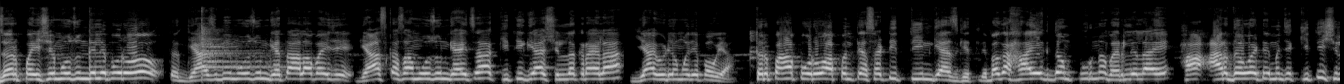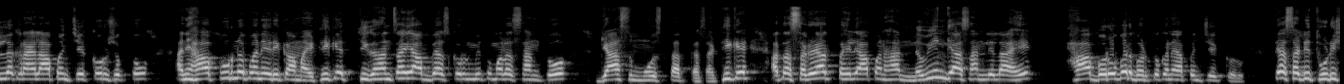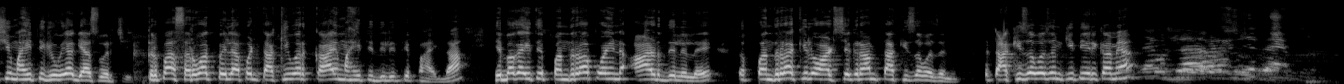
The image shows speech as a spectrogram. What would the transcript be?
जर पैसे मोजून दिले पोरो हो, तर गॅस बी मोजून घेता आला पाहिजे. गॅस कसा मोजून घ्यायचा? किती गॅस शिल्लक राहिला? या व्हिडिओमध्ये पाहूया. तर पहा पोरो हो, आपण त्यासाठी तीन गॅस घेतले. बघा हा एकदम पूर्ण भरलेला आहे. हा अर्धवट आहे म्हणजे किती शिल्लक राहिला आपण चेक करू शकतो. आणि हा पूर्णपणे रिकाम आहे. ठीक आहे? तिघांचाही अभ्यास करून मी तुम्हाला सांगतो गॅस मोजतात कसा. ठीक आहे? आता सगळ्यात पहिले आपण हा नवीन गॅस आणलेला आहे. हा बरोबर भरतो का नाही आपण चेक करू. त्यासाठी थोडीशी माहिती घेऊया गॅसवरची. तर पहा सर्वात पहिले आपण टाकीवर काय माहिती दिली ते पहा एकदा. हे बघा इथे पंधरा पॉईंट आठ दिलेलं आहे. तर पंधरा किलो आठशे ग्राम टाकीचं वजन आहे. तर टाकीचं वजन किती आहे रिकाम्या?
